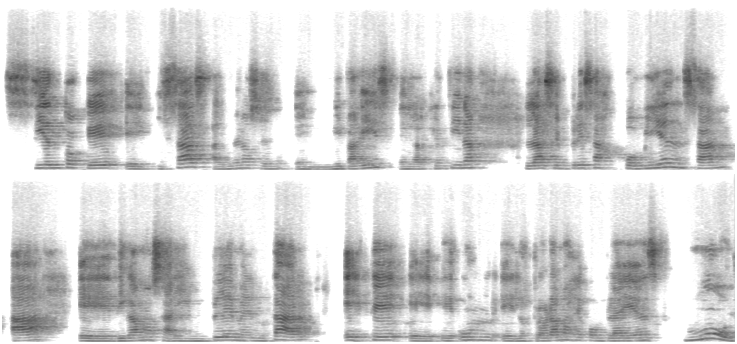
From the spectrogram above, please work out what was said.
siento que eh, quizás, al menos en, mi país, en la Argentina, las empresas comienzan a, eh, digamos, a implementar este, los programas de compliance muy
